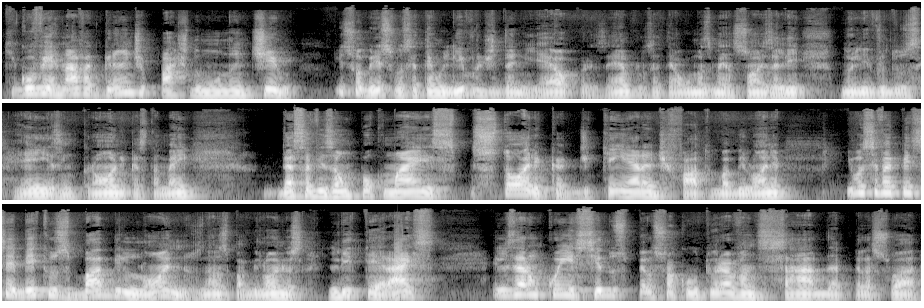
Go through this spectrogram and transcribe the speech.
que governava grande parte do mundo antigo. E sobre isso você tem o livro de Daniel, por exemplo, você tem algumas menções ali no livro dos reis, em crônicas também, dessa visão um pouco mais histórica de quem era de fato Babilônia e você vai perceber que os babilônios, né, os babilônios literais, eles eram conhecidos pela sua cultura avançada, pela sua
